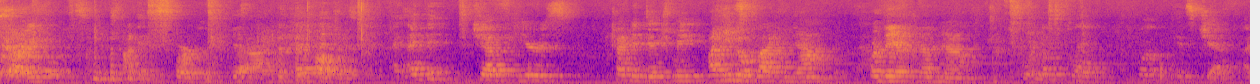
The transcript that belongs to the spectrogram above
Sorry. It's for- Yeah, I I apologize. I, I think Jeff here is trying to ditch me. I can go flag him down, or they them down for you. Oh, Don't. Well, it's Jeff. I,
